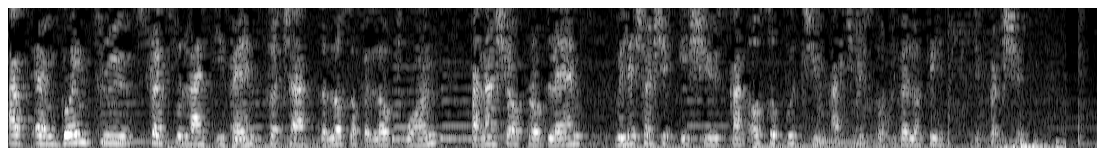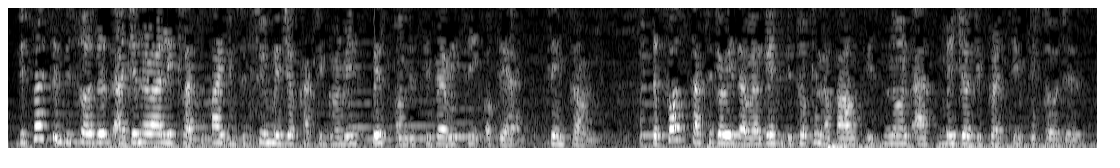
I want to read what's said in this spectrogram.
um, going through stressful life events such as the loss of a loved one, financial problems, relationship issues can also put you at risk of developing depression. Depressive disorders are generally classified into two major categories based on the severity of their symptoms. The first category that we're going to be talking about is known as major depressive disorders.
